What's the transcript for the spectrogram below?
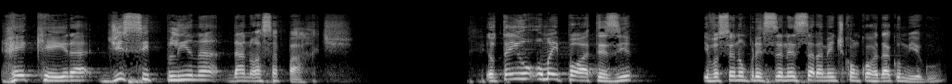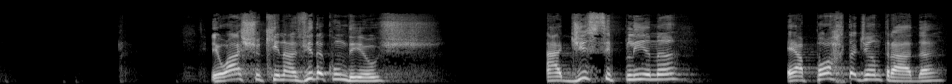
requeira disciplina da nossa parte. Eu tenho uma hipótese, e você não precisa necessariamente concordar comigo. Eu acho que na vida com Deus, a disciplina é a porta de entrada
